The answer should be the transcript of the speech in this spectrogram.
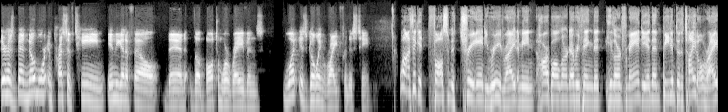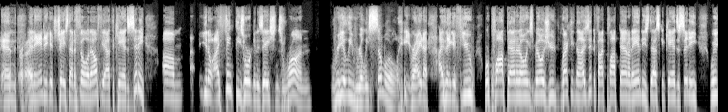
There has been no more impressive team in the NFL than the Baltimore Ravens. What is going right for this team? Well, I think it falls from the tree Andy Reid, right? I mean, Harbaugh learned everything that he learned from Andy and then beat him to the title, right? And right. and Andy gets chased out of Philadelphia out to Kansas City. Um, you know, I think these organizations run really, really similarly, right? I, I think if you were plopped down in Owings Mills, you'd recognize it. If I plopped down on Andy's desk in Kansas City, we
